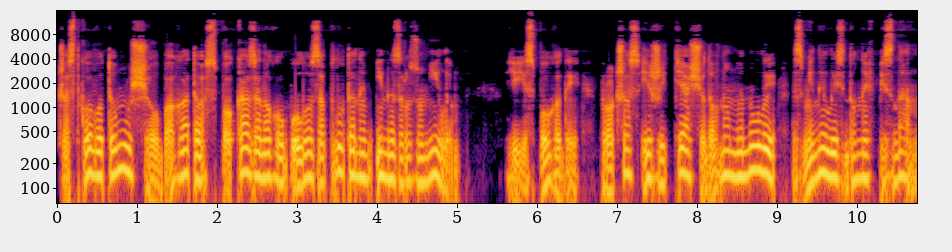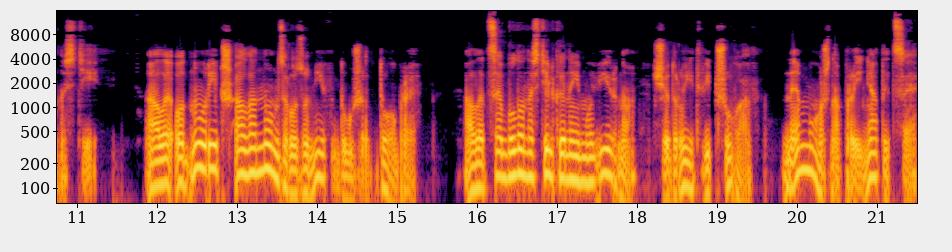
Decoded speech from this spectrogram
частково тому, що багато з показаного було заплутаним і незрозумілим. Її спогади про час і життя, що давно минули, змінились до невпізнанності. Але одну річ Аланон зрозумів дуже добре. Але це було настільки неймовірно, що друїд відчував не можна прийняти це,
